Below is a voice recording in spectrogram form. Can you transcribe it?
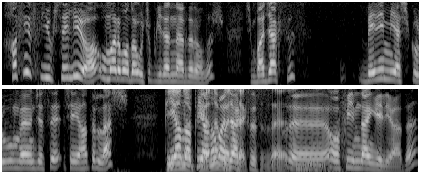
Hafif yükseliyor. Umarım o da uçup gidenlerden olur. Şimdi bacaksız benim yaş grubum ve öncesi şeyi hatırlar. Piyano piyano, Piyano, bacaksız. bacaksız, evet. Ee, o filmden geliyor adı.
